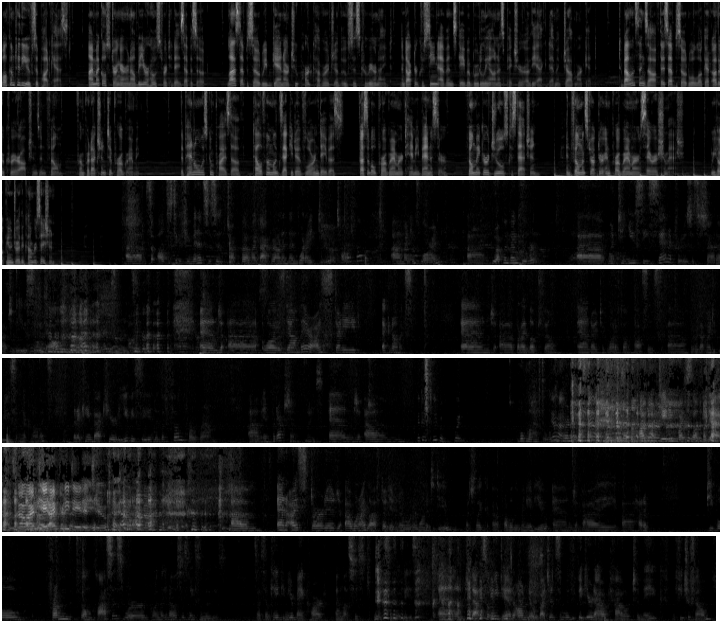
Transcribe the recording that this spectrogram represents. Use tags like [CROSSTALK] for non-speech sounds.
Welcome to the UFSA podcast. I'm Michael Stringer, and I'll be your host for today's episode. Last episode, we began our two part coverage of UFSA's Career Night, and Dr. Christine Evans gave a brutally honest picture of the academic job market. To balance things off, this episode will look at other career options in film, from production to programming. The panel was comprised of telefilm executive Lauren Davis, festival programmer Tammy Bannister, filmmaker Jules Koostachin, and film instructor and programmer Sarah Shamash. We hope you enjoy the conversation. Um, so I'll just take a few minutes just to talk about my background and then what I do at Telefilm. Um, my name's Lauren. Uh, grew up in Vancouver. Uh, went to UC Santa Cruz, just a shout out to the UC Bell. [LAUGHS] and uh, while I was down there, I studied economics. And uh, but I loved film, and I took a lot of film classes. Um, but I got my degrees in economics. Then I came back here to UBC and did the film program um, in production. Nice. And um, I did too. When, well, we'll have to we'll Yeah. compare [LAUGHS] notes. Yeah. [LAUGHS] I'm not dating myself yet. [LAUGHS] no, I'm, way date, I'm pretty dated me. too. No, I'm not. um, and I started uh, when I left. I didn't know what I wanted to do, much like uh, probably many of you. And I uh, had a people from the film classes were going like, you know, let's just make some movies. So I said, okay, give me your bank card and let's just make some [LAUGHS] movies. And that's what we did on no budgets, and we figured out how to make a feature film.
